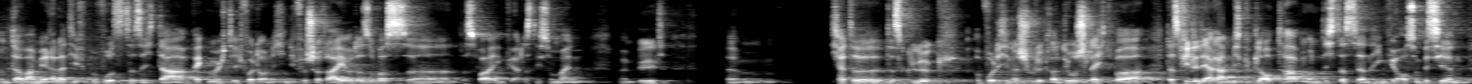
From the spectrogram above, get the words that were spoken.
und da war mir relativ bewusst, dass ich da weg möchte. Ich wollte auch nicht in die Fischerei oder sowas. Äh, das war irgendwie alles nicht so mein, mein Bild. Ähm, ich hatte das Glück, obwohl ich in der Schule grandios schlecht war, dass viele Lehrer an mich geglaubt haben und ich das dann irgendwie auch so ein bisschen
